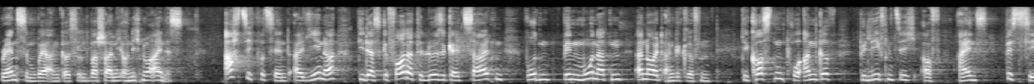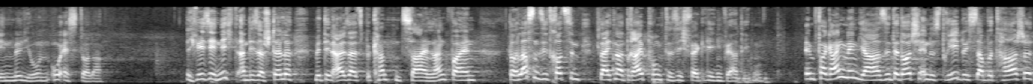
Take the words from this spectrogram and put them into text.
Ransomware-Angriffs und wahrscheinlich auch nicht nur eines. 80 Prozent all jener, die das geforderte Lösegeld zahlten, wurden binnen Monaten erneut angegriffen. Die Kosten pro Angriff beliefen sich auf 1 bis 10 Millionen US-Dollar. Ich will Sie nicht an dieser Stelle mit den allseits bekannten Zahlen langweilen, doch lassen Sie trotzdem vielleicht noch drei Punkte sich vergegenwärtigen. Im vergangenen Jahr sind der deutschen Industrie durch Sabotage,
